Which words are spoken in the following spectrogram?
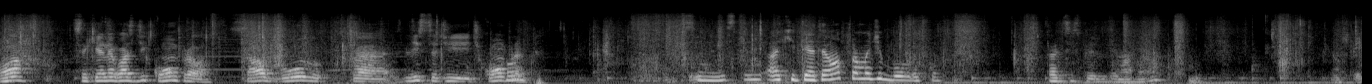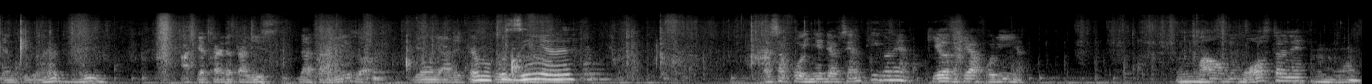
Ó, isso aqui é negócio de compra, ó. Sal, bolo, pra lista de, de compra. Sinistro. Aqui tem até uma forma de bolo aqui. Tá desse espelho tem nada, não? É um espelho antigo, É né? veio. Aqui atrás da Thaís, da Thaís, ó. Dê uma olhada aí. É uma cozinha, né? Essa folhinha deve ser antiga, né? Que ano que é a folhinha? Um mal, não mostra, né? Nossa.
